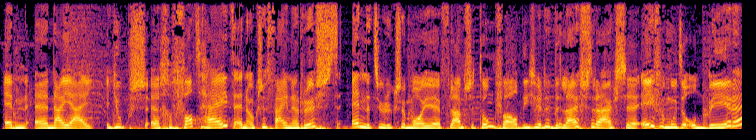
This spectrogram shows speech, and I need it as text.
En eh, nou ja, Joeps eh, gevatheid en ook zijn fijne rust en natuurlijk zijn mooie Vlaamse tongval, die zullen de luisteraars eh, even moeten ontberen.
